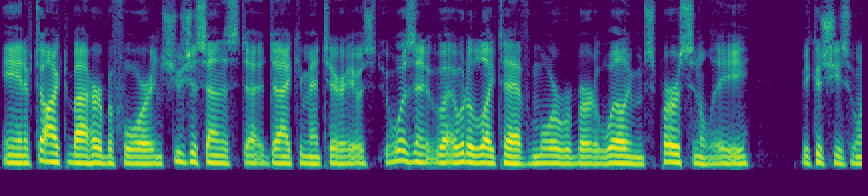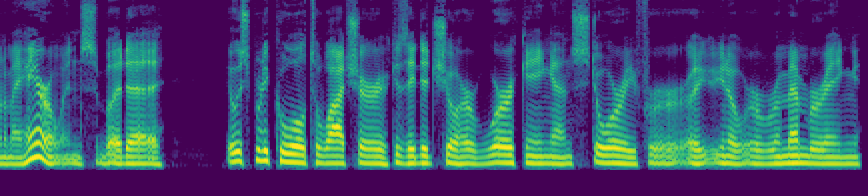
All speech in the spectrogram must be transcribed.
And I've talked about her before, and she was just on this documentary. It was, it wasn't, I would have liked to have more Roberta Williams personally because she's one of my heroines, but, uh, it was pretty cool to watch her because they did show her working on story for, uh, you know, or remembering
